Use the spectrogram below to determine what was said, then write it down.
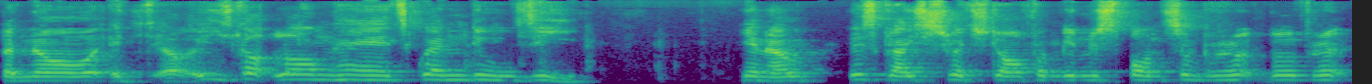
But no, it, oh, he's got long hair. It's Guendouzi. You know, this guy switched off and been responsible for, for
